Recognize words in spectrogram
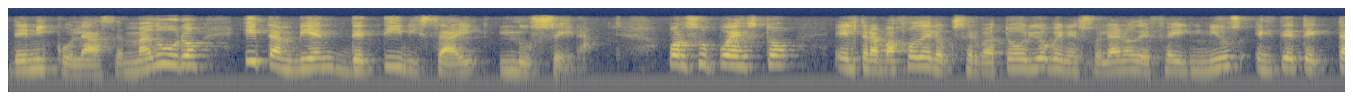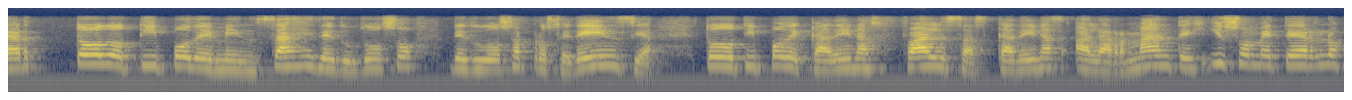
de Nicolás Maduro y también de Tibisay Lucera. Por supuesto, el trabajo del Observatorio Venezolano de Fake News es detectar todo tipo de mensajes de, dudoso, de dudosa procedencia, todo tipo de cadenas falsas, cadenas alarmantes y someterlo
